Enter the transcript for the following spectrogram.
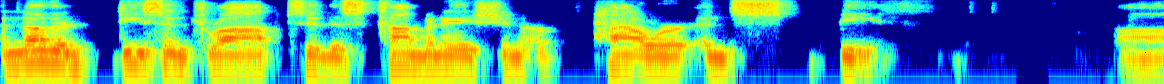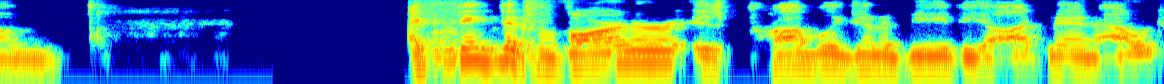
another decent drop to this combination of Power and Spieth. Um, I think that Varner is probably going to be the odd man out.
